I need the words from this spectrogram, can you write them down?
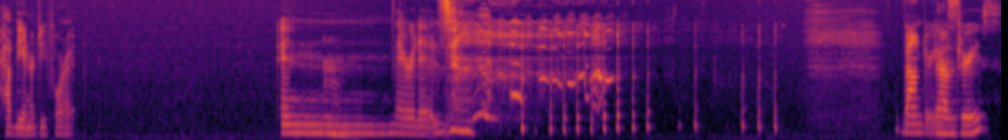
have the energy for it. And hmm. there it is. Boundaries. Boundaries.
